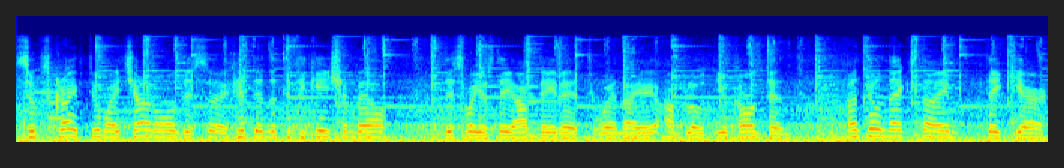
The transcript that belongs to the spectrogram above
Subscribe to my channel, this uh, hit the notification bell. This way you stay updated when I upload new content. Until next time, take care.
